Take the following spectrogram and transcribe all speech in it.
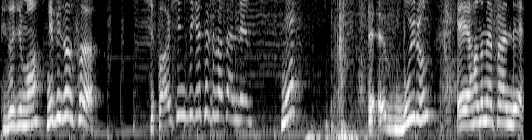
Pizzacı mı? Ne pizzası? Siparişinizi getirdim efendim. Ne? E, e, buyurun. E, hanımefendi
